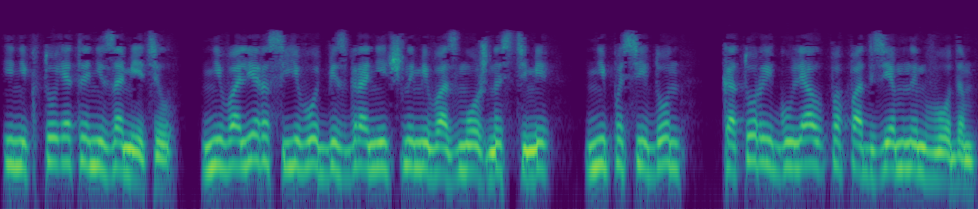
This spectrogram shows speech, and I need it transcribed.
и никто это не заметил. Ни Валера с его безграничными возможностями, ни Посейдон, который гулял по подземным водам.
